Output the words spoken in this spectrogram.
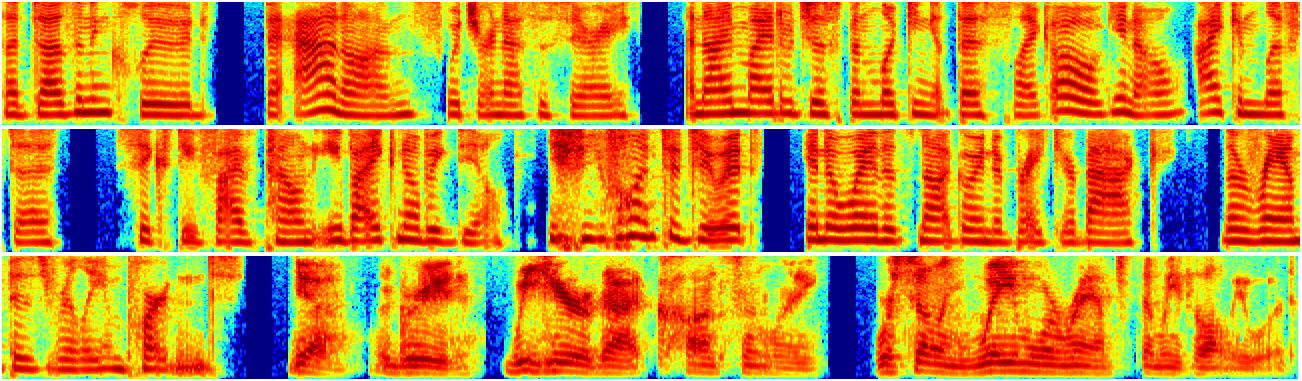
That doesn't include the add ons, which are necessary. And I might have just been looking at this like, oh, you know, I can lift a 65 pound e bike, no big deal. If you want to do it in a way that's not going to break your back, the ramp is really important. Yeah, agreed. We hear that constantly. We're selling way more ramps than we thought we would.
